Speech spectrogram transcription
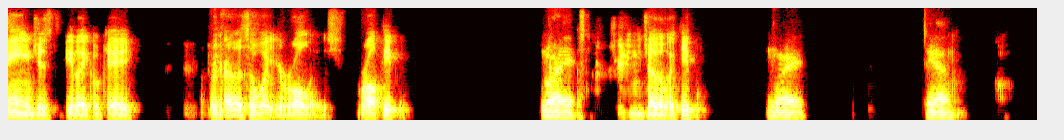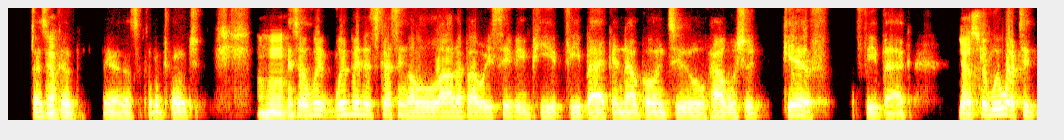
change is to be like okay regardless of what your role is we're all people. Right. Treating each other like people. Right. Yeah. That's Yeah. a good yeah that's a good approach. Mhm. and so we, we've been discussing a lot about receiving p- feedback and now going to how we should give feedback. Yes. If we were to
